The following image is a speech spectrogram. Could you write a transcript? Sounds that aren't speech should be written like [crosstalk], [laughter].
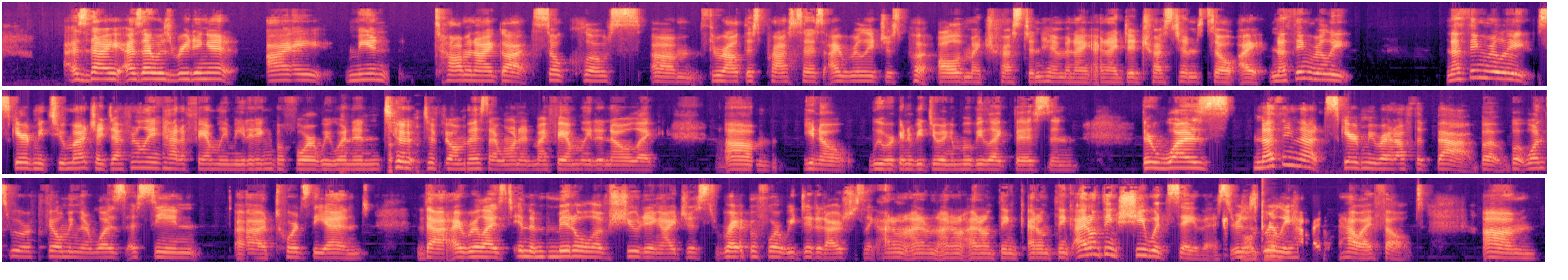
As I as I was reading it, I me and Tom and I got so close um, throughout this process. I really just put all of my trust in him, and I and I did trust him. So I nothing really, nothing really scared me too much. I definitely had a family meeting before we went in to to film this. I wanted my family to know, like, um, you know, we were going to be doing a movie like this, and there was nothing that scared me right off the bat. But but once we were filming, there was a scene uh, towards the end that I realized in the middle of shooting, I just right before we did it, I was just like, I don't, I don't, I don't, I don't think, I don't think, I don't think she would say this. It was okay. really how I, how I felt. Um,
